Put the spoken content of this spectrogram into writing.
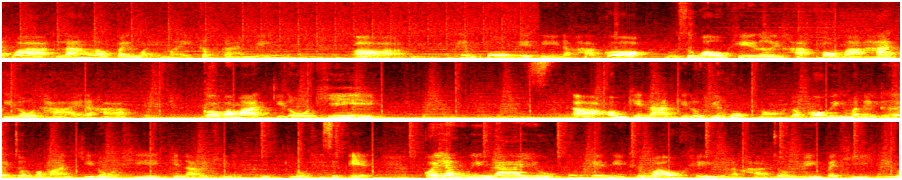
กว่าร่างเราไปไหวไหมกับการวิ่ง เทมโปเพจนี้นะคะ ก็รู้สึกว่าโอเคเลยค่ะพอมา 5 กิโลท้ายนะคะ ก็ประมาณกิโลที่อ้อมกินน้ำกิโลที่6เนาะแล้วก็วิ่งมาเรื่อยๆจนประมาณกิโลที่กินน้ำอีกทีหนึงคือกิโลที่ 11 ก็ยังวิ่งได้อยู่คุมเพจนี้ถือว่าโอเคอยู่นะคะ จนวิ่งไปที่กิโล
